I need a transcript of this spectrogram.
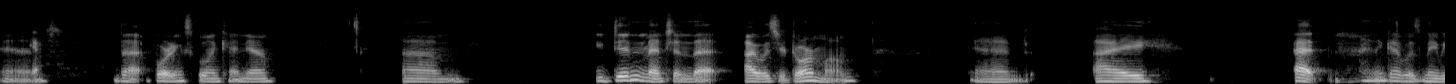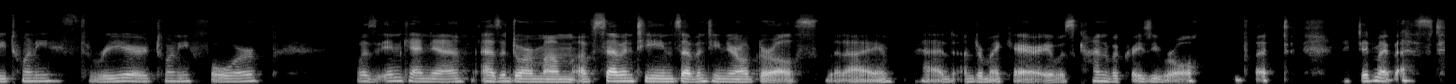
and yes. that boarding school in Kenya. Um, you didn't mention that I was your dorm mom. And I, at, I think I was maybe 23 or 24, was in Kenya as a dorm mom of 17, 17 year old girls that I had under my care. It was kind of a crazy role, but I did my best.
